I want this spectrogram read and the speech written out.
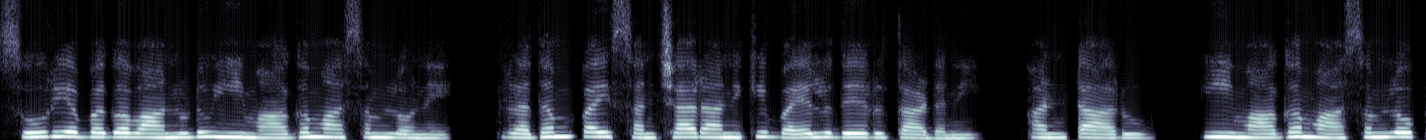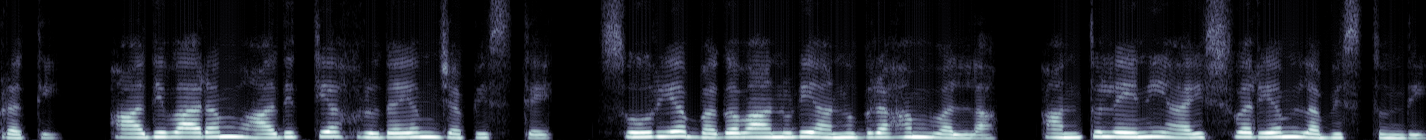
సూర్యభగవానుడు ఈ మాఘమాసంలోనే రథంపై సంచారానికి బయలుదేరుతాడని అంటారు. ఈ మాఘమాసంలో ప్రతి ఆదివారం ఆదిత్య హృదయం జపిస్తే సూర్య భగవానుడి అనుగ్రహం వల్ల అంతులేని ఐశ్వర్యం లభిస్తుంది.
